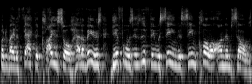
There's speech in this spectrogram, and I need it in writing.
but by the fact that Klal Yisrael had Averis, therefore it was as if they were saying the same klala on themselves.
